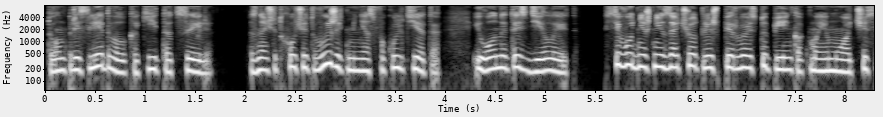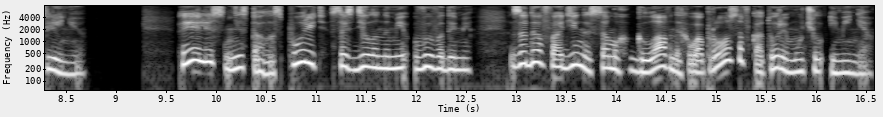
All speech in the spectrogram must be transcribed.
то он преследовал какие-то цели. Значит, хочет выжить меня с факультета, и он это сделает. Сегодняшний зачет лишь первая ступенька к моему отчислению. Элис не стала спорить со сделанными выводами, задав один из самых главных вопросов, который мучил и меня.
